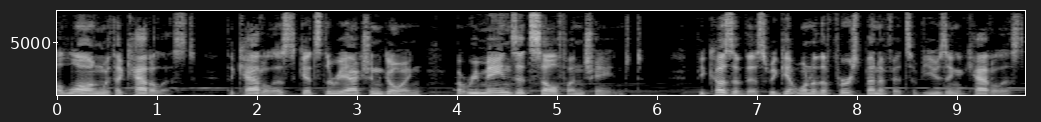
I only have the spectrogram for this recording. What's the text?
along with a catalyst. The catalyst gets the reaction going but remains itself unchanged. Because of this, we get one of the first benefits of using a catalyst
